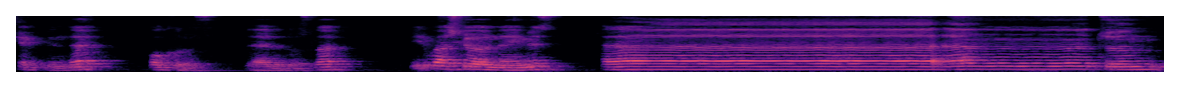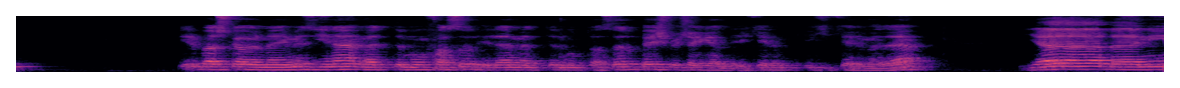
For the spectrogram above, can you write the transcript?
şeklinde okuruz değerli dostlar. Bir başka örneğimiz ha Bir başka örneğimiz yine meddi munfasıl ile meddi muttasıl peş peşe geldi iki, iki kelimede. Ya beni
